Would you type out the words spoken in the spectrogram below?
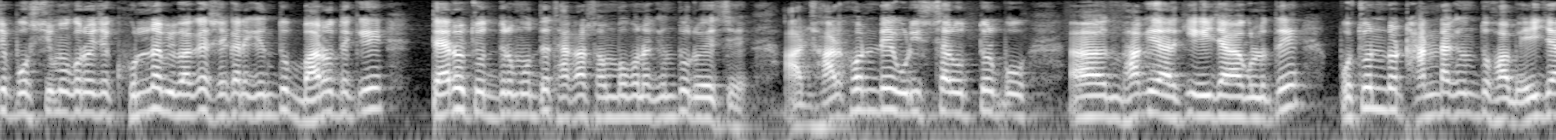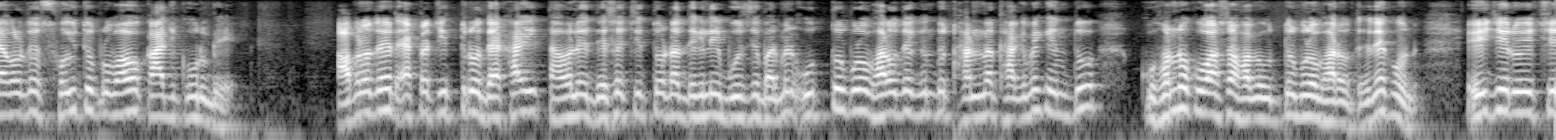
যে পশ্চিমবঙ্গ রয়েছে খুলনা বিভাগে, সেখানে কিন্তু বারো থেকে তেরো চোদ্দোর মধ্যে থাকার সম্ভাবনা কিন্তু রয়েছে। আর ঝাড়খণ্ডে, উড়িষ্যার উত্তর ভাগে আর কি এই জায়গাগুলোতে প্রচণ্ড ঠান্ডা কিন্তু হবে। এই জায়গাগুলোতে শৈত্যপ্রবাহ কাজ করবে। আপনাদের একটা চিত্র দেখাই, তাহলে দেশের চিত্রটা দেখলেই বুঝতে পারবেন। উত্তর পূর্ব ভারতে কিন্তু ঠান্ডা থাকবে, কিন্তু ঘন কুয়াশা হবে উত্তর পূর্ব ভারতে। দেখুন, এই যে রয়েছে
